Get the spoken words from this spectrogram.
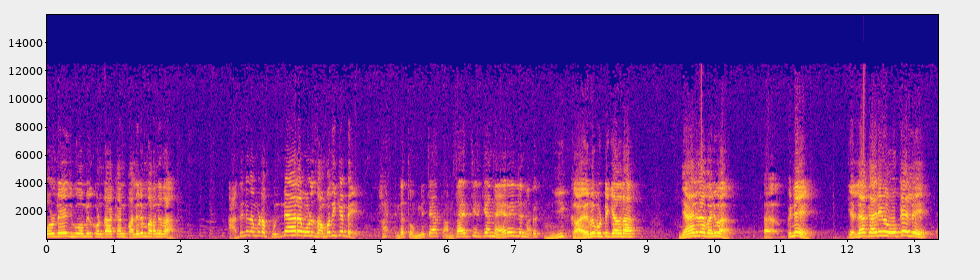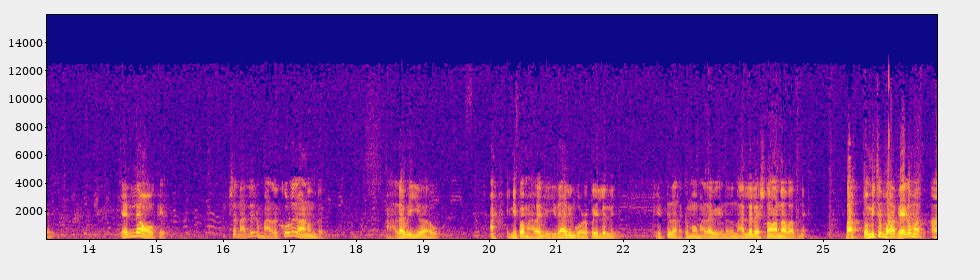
ഓൾഡ് ഏജ് ഹോമിൽ കൊണ്ടാക്കാൻ പലരും പറഞ്ഞതാ. അതിന് നമ്മുടെ പുന്നാര മോൾ സമ്മതിക്കണ്ടേ? എന്റെ തൊമ്മിച്ച സംസാരിച്ചിരിക്കാൻ നേരെയില്ലെന്ന് നീ കയറ് പൊട്ടിക്കാതടാ. ഞാനിതാ വരുവാ. പിന്നെ എല്ലാ കാര്യങ്ങളും ഓക്കെ അല്ലേ? എല്ലാം ഓക്കെ പക്ഷെ നല്ലൊരു മഴക്കോൾ കാണുന്നുണ്ട്. മഴ പെയ്യുമാവൂ ആ ഇനിയിപ്പോ മഴ പെയ്താലും കുഴപ്പമില്ലെന്ന്. കെട്ട് നടക്കുമ്പോ മഴ വീണത് നല്ല ലക്ഷണമാണെന്നാ പറഞ്ഞ്. വാ തൊമ്മിച്ചും വാ വേഗം വാ. ആ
